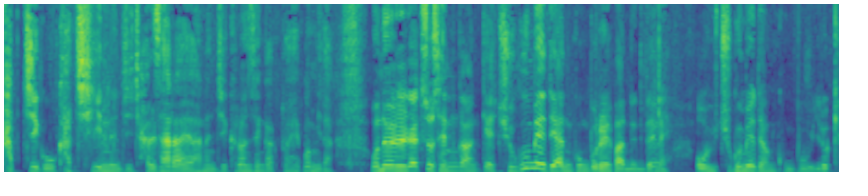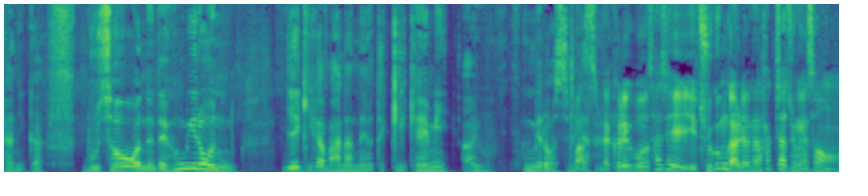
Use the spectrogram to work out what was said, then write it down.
값지고 가치 있는지 잘 살아야 하는지 그런 생각도 해봅니다. 오늘 엑소쌤과 함께 죽음에 대한 공부를 해봤는데요. 네. 오, 죽음에 대한 공부 이렇게 하니까 무서웠는데 흥미로운 얘기가 많았네요. 특히 개미. 아유, 흥미로웠습니다. 맞습니다. 그리고 사실 이 죽음 관련한 학자 중에서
